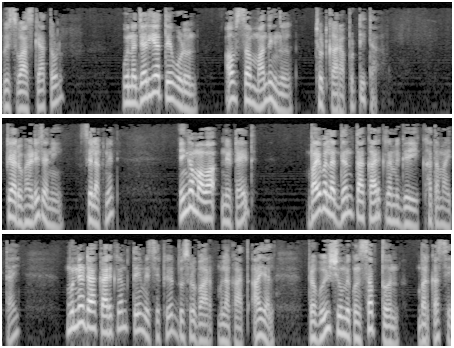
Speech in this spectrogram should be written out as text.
विश्वास क्या तोड़? वो नज़रिया ते वोडून अव सब मांदिंग छुटकारा पुट्टी था। प्यारो भाईडी जनी सिलखनित इंगा मावा निटैत बाइबल अध्ययन ता कार्यक्रम गई खत्म आई ताई। मुन्ने डा कार्यक्रम ते में से फिर दूसरो बार मुलाकात आयल। प्रभु यीशु में कुन सब तोन बरकत से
